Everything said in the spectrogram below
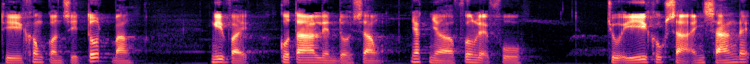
Thì không còn gì tốt bằng. Nghĩ vậy cô ta liền đổi giọng Nhắc nhở Phương Lệ Phù. Chú ý khúc xạ ánh sáng đấy.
